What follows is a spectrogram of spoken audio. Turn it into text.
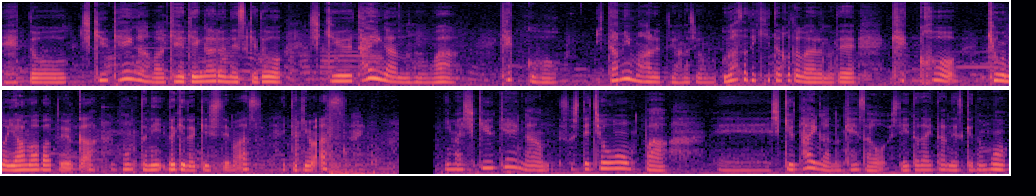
えっ、と子宮頸がんは経験があるんですけど子宮体がんの方は結構痛みもあるという話を噂で聞いたことがあるので結構今日の山場というか本当にドキドキしてます。行ってきます、はい。今子宮頸がんそして超音波えー、子宮体がんの検査をしていただいたんですけども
